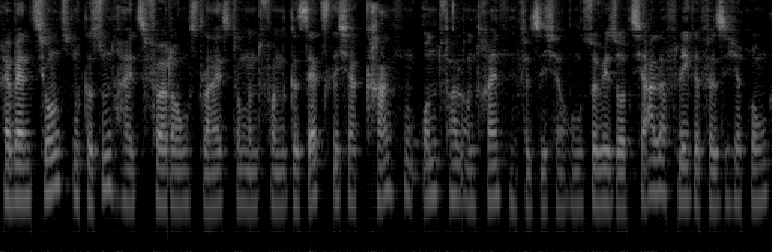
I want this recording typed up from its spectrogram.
Präventions- und Gesundheitsförderungsleistungen von gesetzlicher Kranken-, Unfall- und Rentenversicherung sowie sozialer Pflegeversicherung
